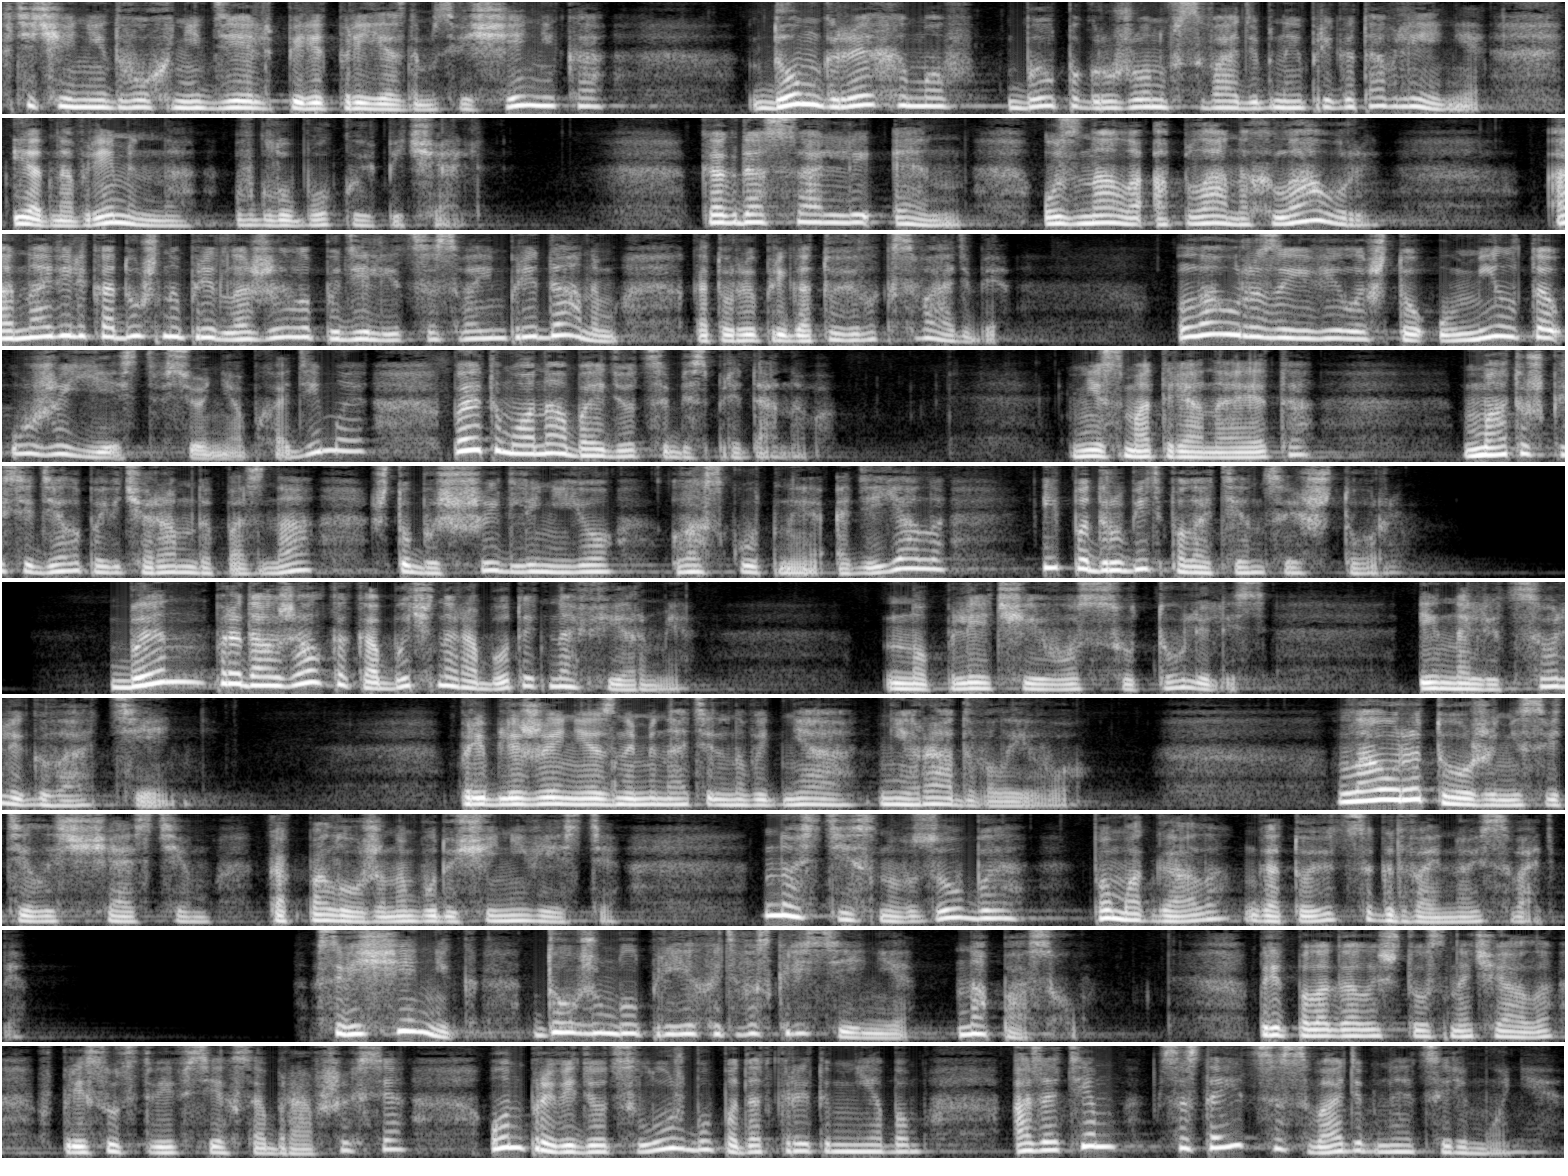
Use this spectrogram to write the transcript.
В течение двух недель перед приездом священника дом Грехемов был погружен в свадебные приготовления и одновременно в глубокую печаль. Когда Салли Энн узнала о планах Лауры, она великодушно предложила поделиться своим приданым, которое приготовила к свадьбе. Лаура заявила, что у Милта уже есть все необходимое, поэтому она обойдется без приданого. Несмотря на это, матушка сидела по вечерам допоздна, чтобы сшить для нее лоскутные одеяла и подрубить полотенца и шторы. Бен продолжал, как обычно, работать на ферме, но плечи его сутулились, и на лицо легла тень. Приближение знаменательного дня не радовало его. Лаура тоже не светилась счастьем, как положено будущей невесте, но, стиснув зубы, помогала готовиться к двойной свадьбе. Священник должен был приехать в воскресенье на Пасху. Предполагалось, что сначала, в присутствии всех собравшихся, он проведет службу под открытым небом, а затем состоится свадебная церемония.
